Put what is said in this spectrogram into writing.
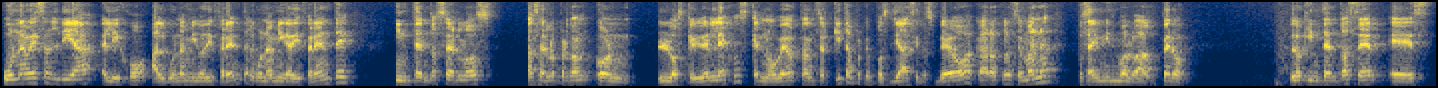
Una vez al día elijo algún amigo diferente, alguna amiga diferente. Intento hacerlos, hacerlo, perdón, con los que viven lejos, que no veo tan cerquita, porque pues ya si los veo a cada la semana, pues ahí mismo lo hago. Pero lo que intento hacer es,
